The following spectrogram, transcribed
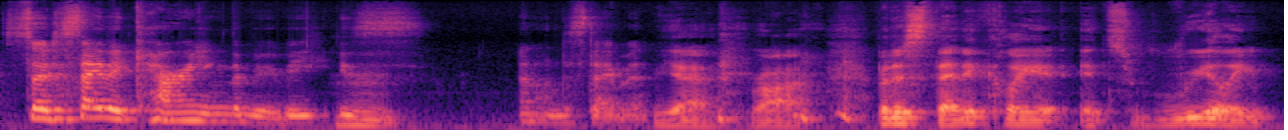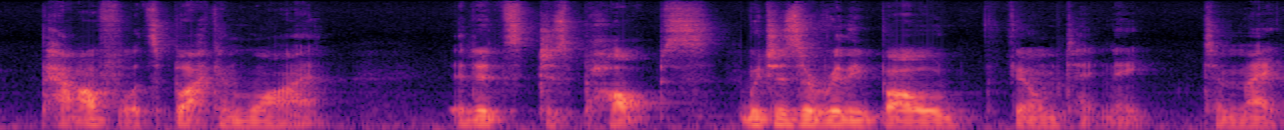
So to say they're carrying the movie hmm. is an understatement. Yeah, right. but aesthetically, it's really powerful. It's black and white. It it's just pops, which is a really bold film technique to make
